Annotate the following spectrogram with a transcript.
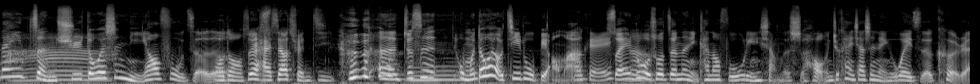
那一整区都会是你要负责的，我懂，所以还是要全记。嗯，就是我们都会有记录表嘛。OK，所以如果嗯说真的你看到服务铃响的时候，你就看一下是哪个位置的客人，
